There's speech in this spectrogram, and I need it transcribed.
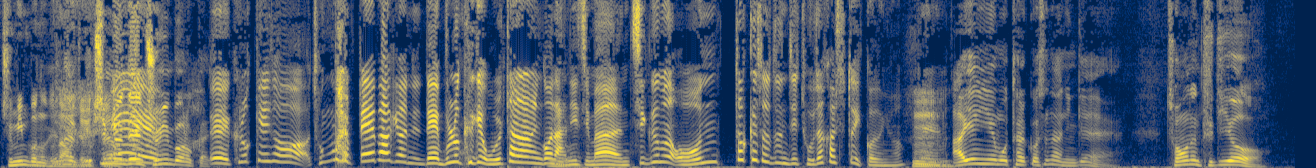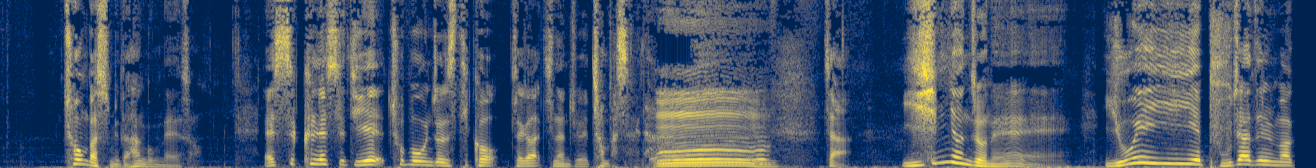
주민 번호도 나오죠. 60년대엔 네. 주민번호까지. 네, 그렇게 해서 정말 빼박이었는데 물론 그게 옳다는 건 아니 지만 지금은 어떻게 해서든지 조작할 수도 있거든요. 네. INE에 못할 것은 아닌 게 저는 드디어 처음 봤습니다. 한국 내에서. S클래스 뒤에 초보 운전 스티커 제가 지난주에 처음 봤습니다. 음. 자, 20년 전에 UAE의 부자들 막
